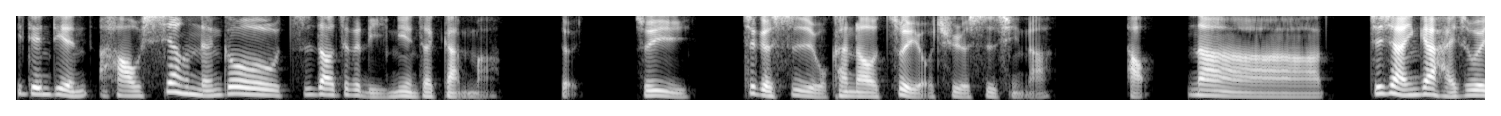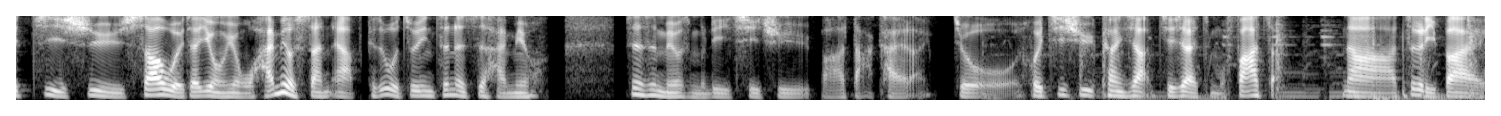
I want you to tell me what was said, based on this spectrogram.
一点点好像能够知道这个理念在干嘛，对，所以这个是我看到最有趣的事情啦。那接下来应该还是会继续稍微再用一用，我还没有删 App，可是我最近真的是还没有。真的是没有什么力气去把它打开来，就会继续看一下接下来怎么发展。那这个礼拜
